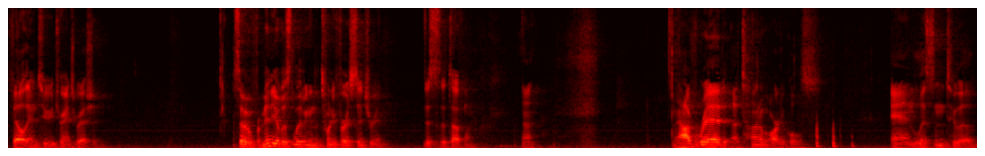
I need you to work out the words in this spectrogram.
fell into transgression. So, for many of us living in the 21st century, this is a tough one. Huh? Now, I've read a ton of articles and listened to a,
